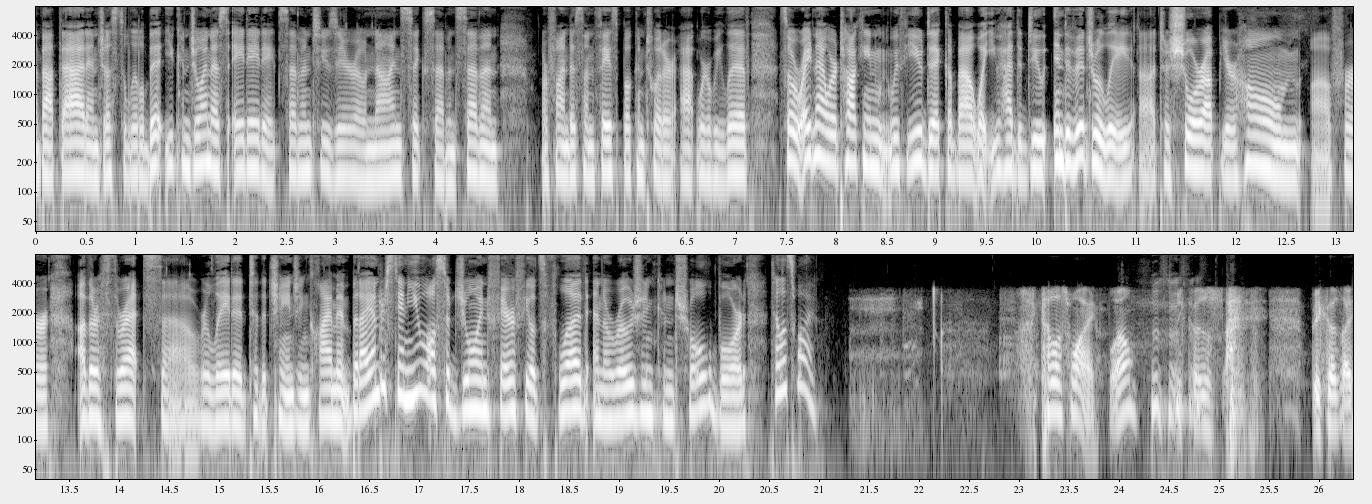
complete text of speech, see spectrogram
about that in just a little bit. You can join us 888 720 9677 or find us on Facebook and Twitter at Where We Live. So, right now, we're talking with you, Dick, about what you had to do individually uh, to shore up your home uh, for other threats uh, related to the changing climate. But I understand you also joined Fairfield's Flood and Erosion Control Board. Tell us why. Tell us why. Well, because. because I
